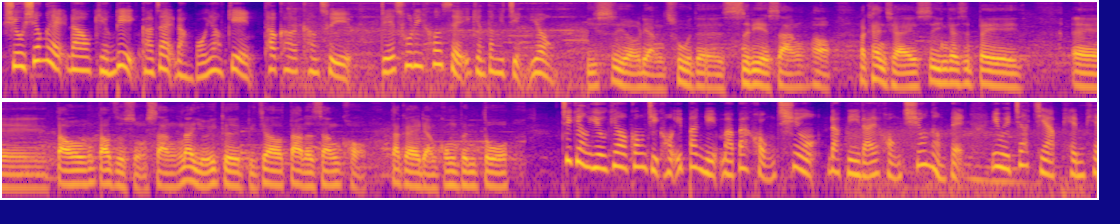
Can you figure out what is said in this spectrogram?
受伤的老经理加在人不要紧，头壳空脆，这处理好势已经等于静用。疑似有两处的撕裂伤，哈，那看起来是应该是被，呃，刀刀子所伤。那有一个比较大的伤口，大概两公分多。这间邮局讲自从一八年嘛捌红抢，六年来红抢两百，因为这正偏僻，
